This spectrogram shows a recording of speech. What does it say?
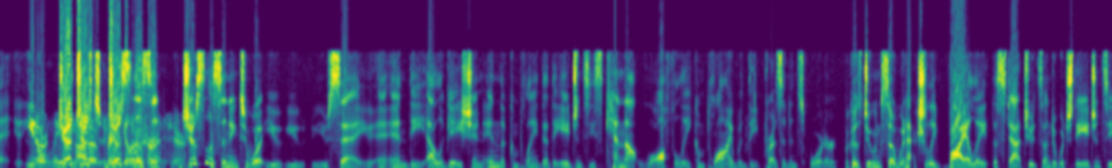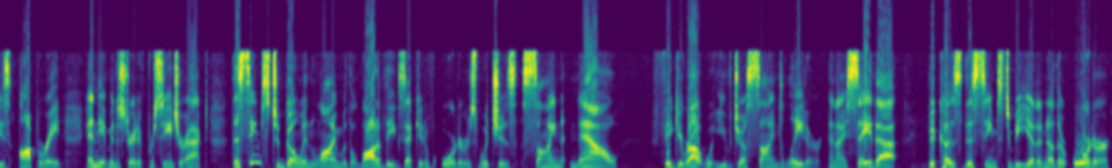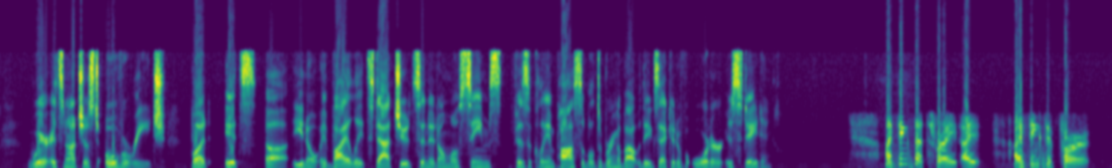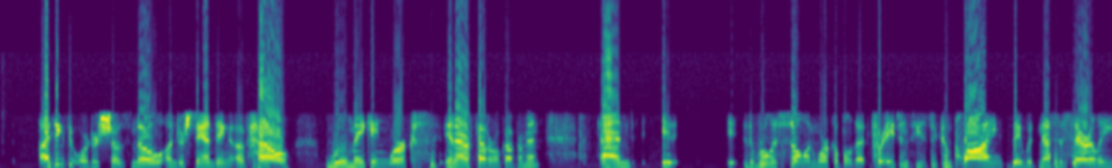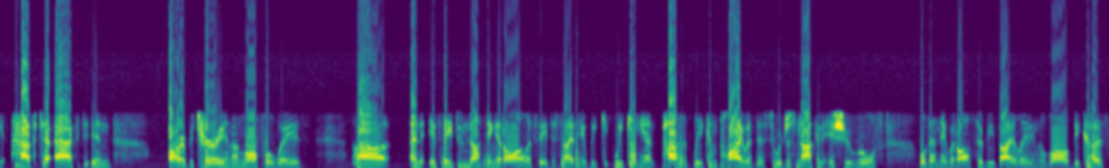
Uh, you know, just just just listen, just listening to what you, you you say and the allegation in the complaint that the agencies cannot lawfully comply with the president's order because doing so would actually violate the statutes under which the agencies operate and the Administrative Procedure Act. This seems to go in line with a lot of the executive orders, which is sign now, figure out what you've just signed later. And I say that because this seems to be yet another order where it's not just overreach, but it's uh, you know it violates statutes and it almost seems physically impossible to bring about what the executive order is stating. I think that's right. I I think that for I think the order shows no understanding of how rulemaking works in our federal government, and it, it, the rule is so unworkable that for agencies to comply, they would necessarily have to act in arbitrary and unlawful ways. Uh, and if they do nothing at all, if they decide, hey, we we can't possibly comply with this, so we're just not going to issue rules, well, then they would also be violating the law because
